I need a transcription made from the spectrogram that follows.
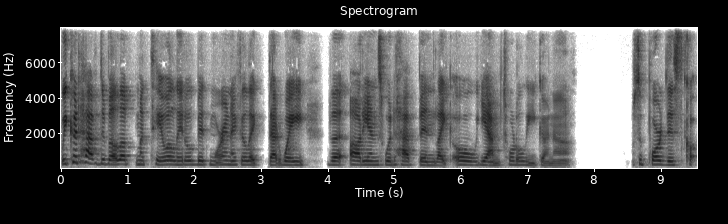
we could have developed Mateo a little bit more, and I feel like that way the audience would have been like, "Oh yeah, I'm totally gonna support this co-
